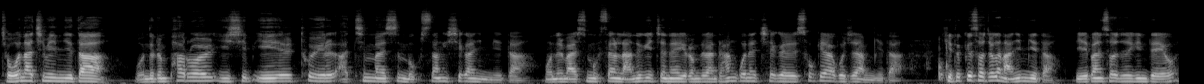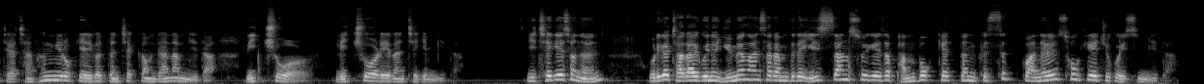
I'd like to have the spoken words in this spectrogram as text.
좋은 아침입니다. 오늘은 8월 22일 토요일 아침 말씀 묵상 시간입니다. 오늘 말씀 묵상을 나누기 전에 여러분들한테 한 권의 책을 소개하고자 합니다. 기독교 서적은 아닙니다. 일반 서적인데요. 제가 참 흥미롭게 읽었던 책 가운데 하나입니다. Ritual, Ritual이라는 책입니다. 이 책에서는 우리가 잘 알고 있는 유명한 사람들의 일상 속에서 반복했던 그 습관을 소개해주고 있습니다.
